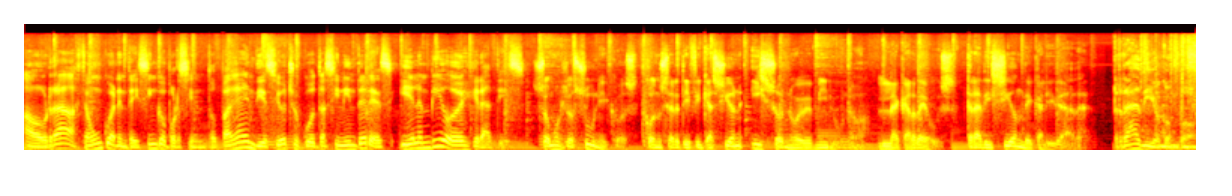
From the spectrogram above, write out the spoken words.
Ahorra hasta un 45%, paga en 18 cuotas sin interés y el envío es gratis. Somos los únicos con certificación ISO 9001. La Cardeus, tradición de calidad. Radio con Voz.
